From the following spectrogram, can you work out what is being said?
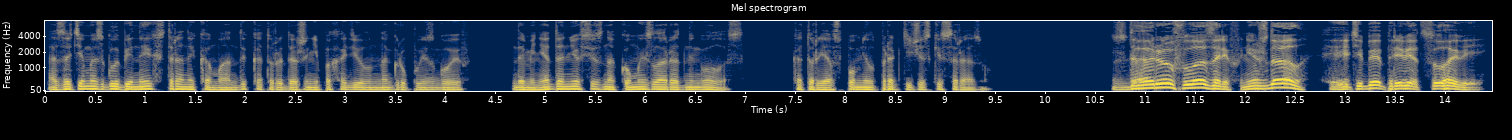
А затем из глубины их стороны команды, которая даже не походила на группу изгоев, до меня донесся знакомый злорадный голос, который я вспомнил практически сразу. «Здоров, Лазарев, не ждал? И тебе привет, Соловей!»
